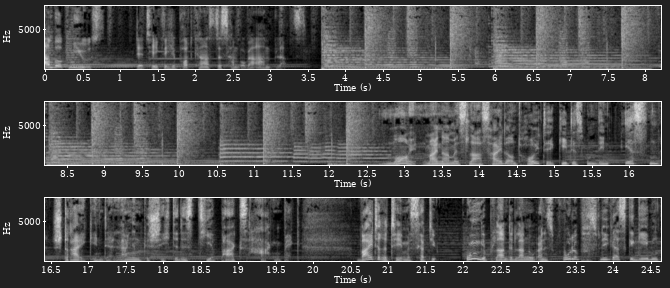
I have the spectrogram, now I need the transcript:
Hamburg News, der tägliche Podcast des Hamburger Abendblatts. Moin, mein Name ist Lars Heider und heute geht es um den ersten Streik in der langen Geschichte des Tierparks Hagenbeck. Weitere Themen. Es hat die ungeplante Landung eines Urlaubsfliegers gegeben.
